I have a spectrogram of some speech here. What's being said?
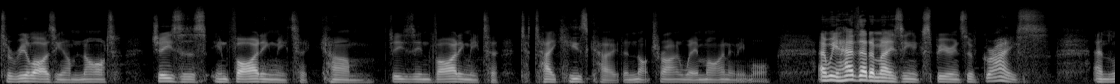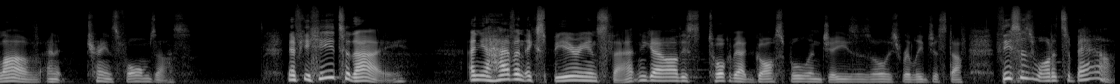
to realizing I'm not. Jesus inviting me to come. Jesus inviting me to, to take his coat and not try and wear mine anymore. And we have that amazing experience of grace and love, and it transforms us. Now, if you're here today and you haven't experienced that, and you go, oh, this talk about gospel and Jesus, all this religious stuff, this is what it's about.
